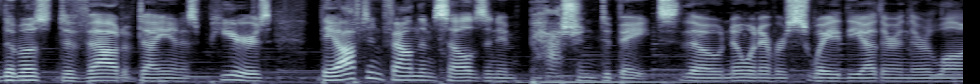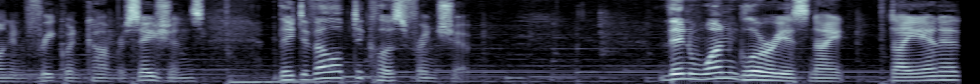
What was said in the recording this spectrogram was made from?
The most devout of Diana's peers, they often found themselves in impassioned debate, though no one ever swayed the other in their long and frequent conversations. They developed a close friendship. Then one glorious night, Diana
